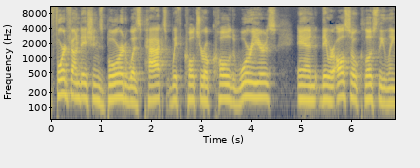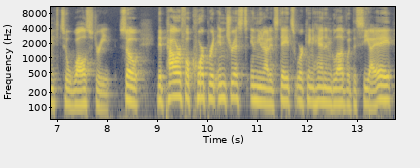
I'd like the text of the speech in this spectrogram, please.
Ford Foundation's board was packed with cultural cold warriors and they were also closely linked to Wall Street. So the powerful corporate interests in the United States working hand in glove with the CIA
